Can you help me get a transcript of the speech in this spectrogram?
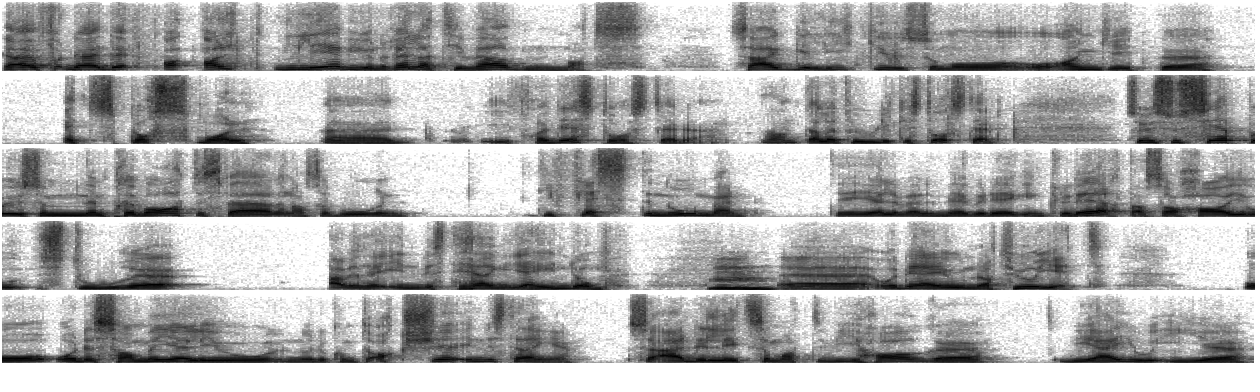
Ja, det, det, alt, vi lever jo i en relativ verden, Mats. Så jeg liker jo som å, å angripe et spørsmål eh, fra det ståstedet. Sant? Eller fra ulike ståsted. Så hvis du ser på den private sfæren, altså hvor de fleste nordmenn, det gjelder vel meg og deg inkludert, altså har jo store si, investering i eiendom. Mm. Eh, og det er jo naturgitt. Og, og, det samme gjelder jo når det kommer til aksjeinvesteringer. Så er det litt som at vi har eh, Vi er jo i, eh,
